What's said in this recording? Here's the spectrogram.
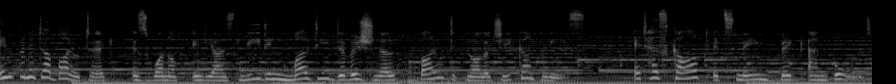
Infinita Biotech is one of India's leading multi-divisional biotechnology companies. It has carved its name big and bold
